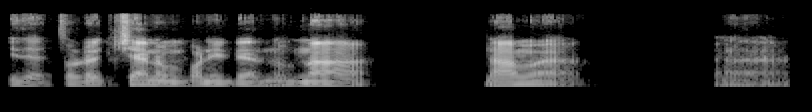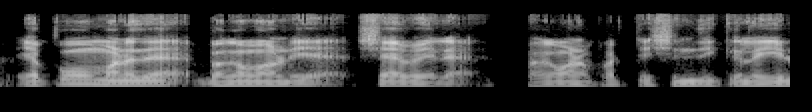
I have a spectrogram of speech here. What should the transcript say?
இத தொடர்ச்சியா நம்ம பண்ணிட்டே இருந்தோம்னா, நாம எப்பவும் மனத பகவானுடைய சேவையில, பகவான பத்தி சிந்திக்கல ஈடு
